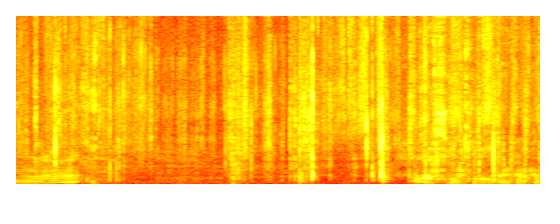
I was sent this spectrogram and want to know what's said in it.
Alright. This might be one of them.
